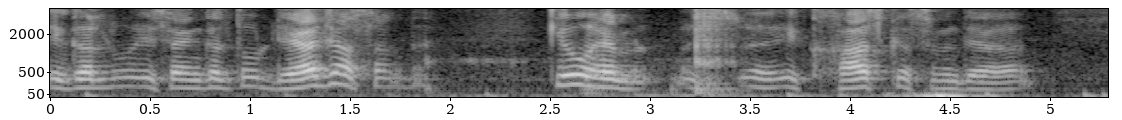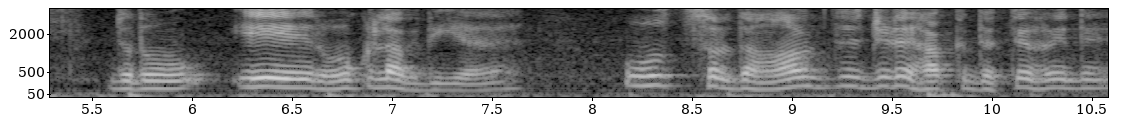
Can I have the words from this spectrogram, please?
ਇਹ ਗੱਲ ਨੂੰ ਇਸ ਐਂਗਲ ਤੋਂ ਲਿਆ ਜਾ ਸਕਦਾ ਕਿ ਉਹ ਹੈ ਇੱਕ ਖਾਸ ਕਿਸਮ ਦਾ ਜਦੋਂ ਇਹ ਰੋਕ ਲੱਗਦੀ ਹੈ ਉਹ ਸੰਵਿਧਾਨ ਦੇ ਜਿਹੜੇ ਹੱਕ ਦਿੱਤੇ ਹੋਏ ਨੇ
